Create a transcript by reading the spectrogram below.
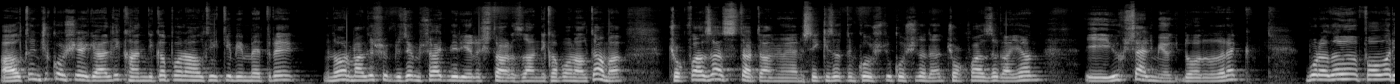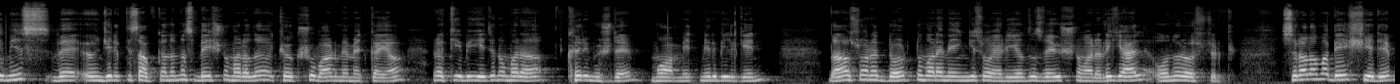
Altıncı koşuya geldik. Handikap 16 2000 metre. Normalde sürprize müsait bir yarış tarzı handikap 16 ama çok fazla start almıyor. Yani 8 atın koştuğu koşuda da çok fazla ganyan e, yükselmiyor doğal olarak. Burada favorimiz ve öncelikli safkanımız 5 numaralı Kökşu var Mehmet Kaya. Rakibi 7 numara Kırmüjde Muhammed Mir Bilgin. Daha sonra 4 numara Mengiz Oyali Yıldız ve 3 numara Rigel Onur Öztürk. Sıralama 5-7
